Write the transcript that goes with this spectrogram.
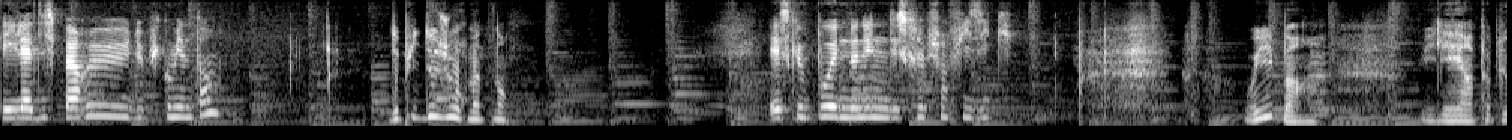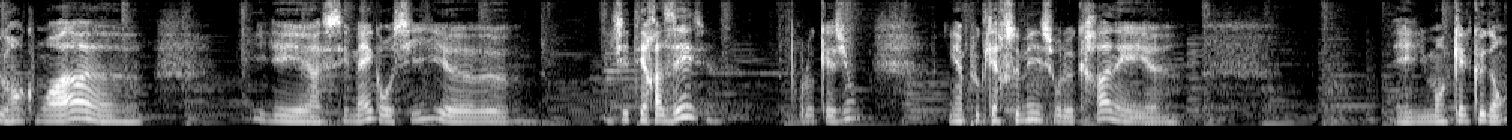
Et il a disparu depuis combien de temps? Depuis deux jours maintenant. Est-ce que vous pouvez me donner une description physique? Oui, ben, il est un peu plus grand que moi. euh, il est assez maigre aussi. euh, il s'était rasé pour l'occasion. Il est un peu clairsemé sur le crâne et, euh, et il lui manque quelques dents.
